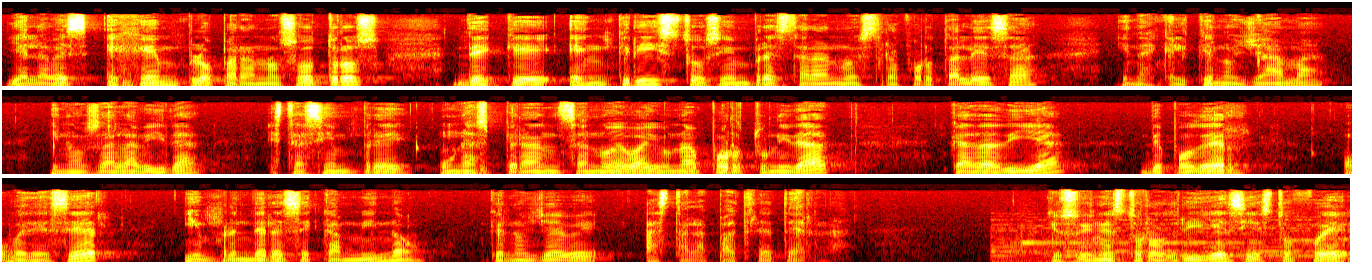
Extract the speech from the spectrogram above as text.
y a la vez ejemplo para nosotros de que en Cristo siempre estará nuestra fortaleza y en aquel que nos llama y nos da la vida está siempre una esperanza nueva y una oportunidad cada día de poder obedecer y emprender ese camino que nos lleve hasta la patria eterna. Yo soy Néstor Rodríguez y esto fue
